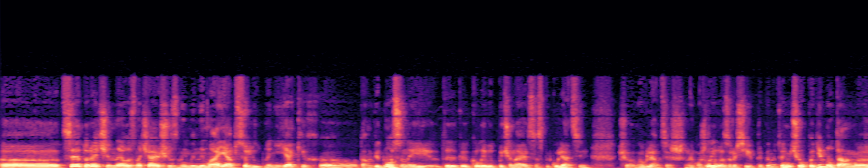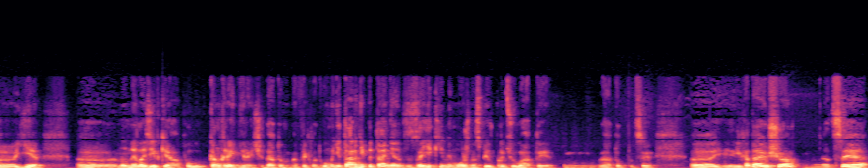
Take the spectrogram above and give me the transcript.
Е, Це, до речі, не означає, що з ними немає абсолютно ніяких е, там відносин. І коли от починаються спекуляції, що мовляв, це ж неможливо з Росією припинити, нічого подібного. Там е, є ну не лазівки, а конкретні речі. Да? Там, наприклад, гуманітарні питання, за якими можна співпрацювати. Да? Тобто, це І гадаю, що це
